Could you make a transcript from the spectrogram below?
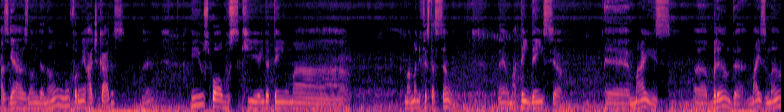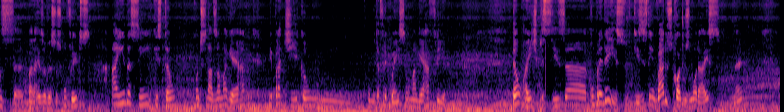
As guerras não, ainda não, não foram erradicadas né? e os povos que ainda têm uma, uma manifestação, né, uma tendência é, mais uh, branda, mais mansa para resolver seus conflitos, ainda assim estão condicionados a uma guerra e praticam com muita frequência uma guerra fria. Então a gente precisa compreender isso, que existem vários códigos morais, né?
